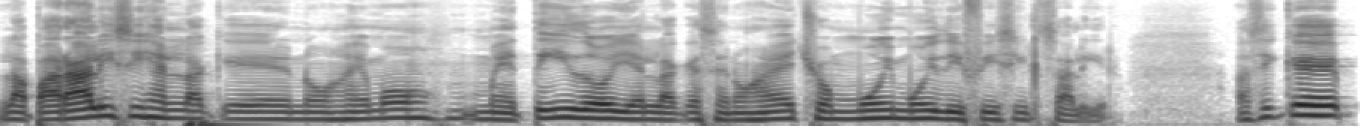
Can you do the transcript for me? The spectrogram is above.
la parálisis en la que nos hemos metido y en la que se nos ha hecho muy, muy difícil salir. Así que,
